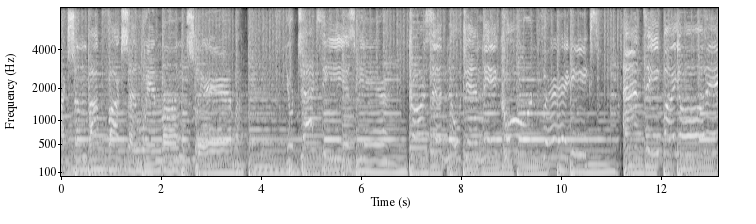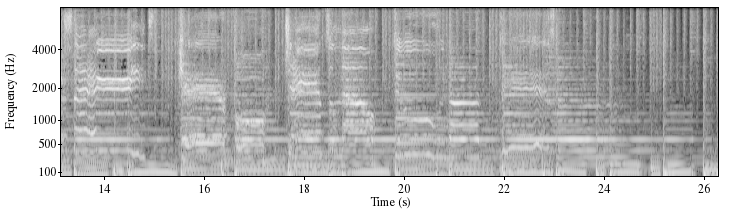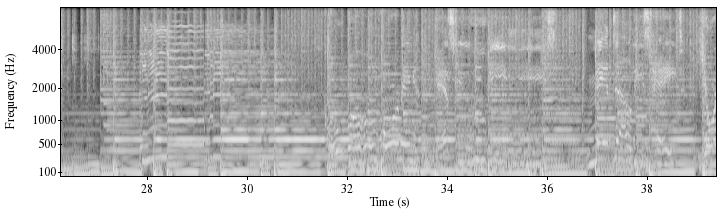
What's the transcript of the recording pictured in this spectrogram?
fox and that fox and women's lib. Your tax.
